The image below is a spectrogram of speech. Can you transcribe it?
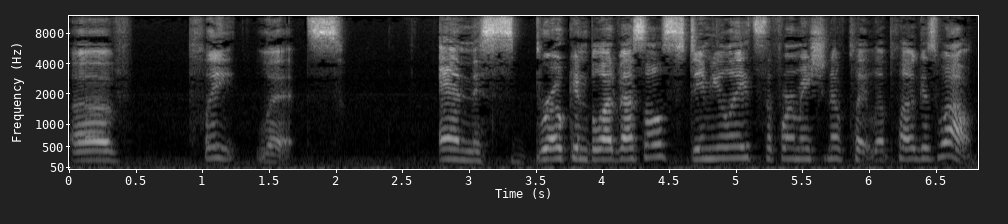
of platelets. And this broken blood vessel stimulates the formation of platelet plug as well.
